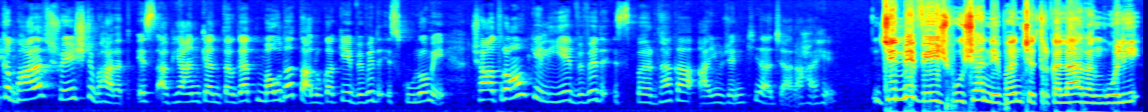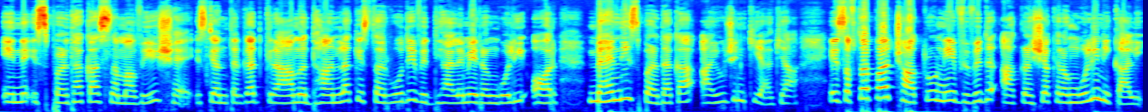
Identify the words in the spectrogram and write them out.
भारत श्रेष्ठ भारत। इस अभियान के अंतर्गत मऊदा तालुका के विविध स्कूलों में छात्राओं के लिए विविध स्पर्धा का आयोजन किया जा रहा है। जिनमें वेशभूषा, निबंध, चित्रकला, रंगोली, इन स्पर्धा का समावेश है। इसके अंतर्गत ग्राम धानला के सर्वोदय विद्यालय में रंगोली और मेहंदी स्पर्धा का आयोजन किया गया। इस अवसर पर छात्रों ने विविध आकर्षक रंगोली निकाली।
